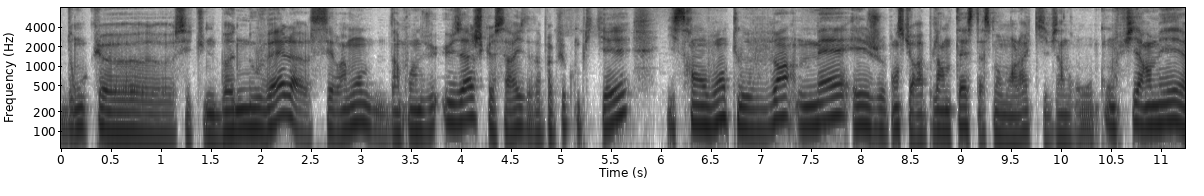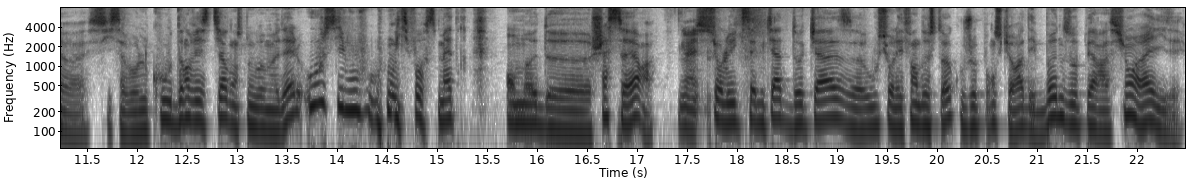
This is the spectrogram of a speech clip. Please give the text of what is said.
Donc, euh, c'est une bonne nouvelle. C'est vraiment d'un point de vue usage que ça risque d'être un peu plus compliqué. Il sera en vente le 20 mai et je pense qu'il y aura plein de tests à ce moment-là qui viendront confirmer euh, si ça vaut le coup d'investir dans ce nouveau modèle ou si vous, il faut se mettre en mode euh, chasseur Ouais. sur le XM4 d'occasion ou sur les fins de stock où je pense qu'il y aura des bonnes opérations à réaliser.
